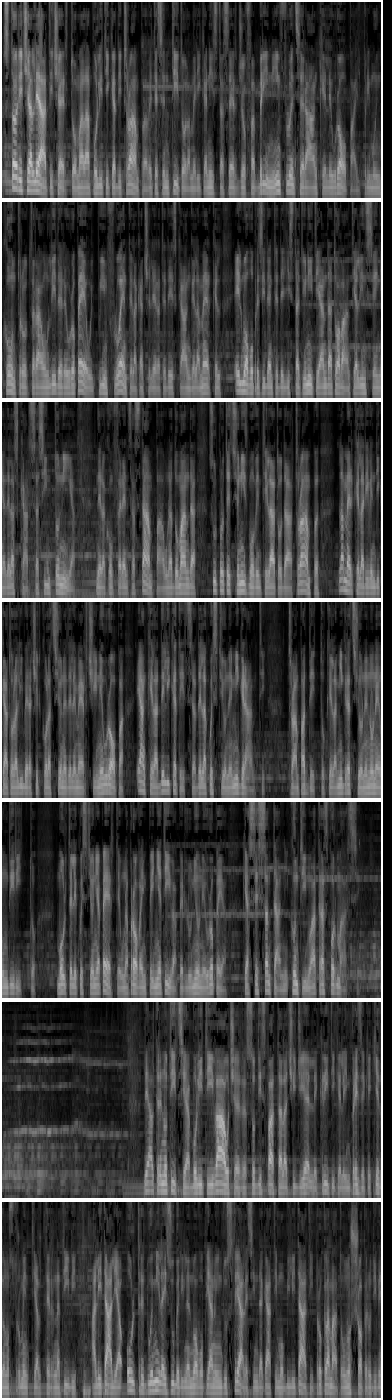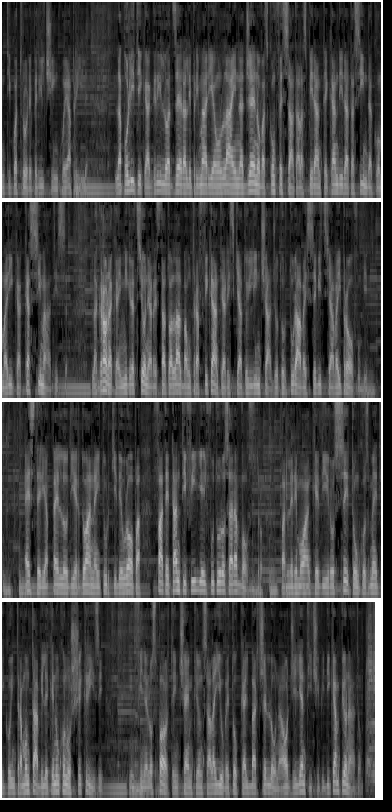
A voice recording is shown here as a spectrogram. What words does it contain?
Storici alleati, certo, ma la politica di Trump, avete sentito l'americanista Sergio Fabbrini, influenzerà anche l'Europa. Il primo incontro tra un leader europeo, il più influente, la cancelliera tedesca Angela Merkel, e il nuovo presidente degli Stati Uniti è andato avanti all'insegna della scarsa sintonia. Nella conferenza stampa, a una domanda sul protezionismo ventilato da Trump, la Merkel ha rivendicato la libera circolazione delle merci in Europa e anche la delicatezza della questione migranti. Trump ha detto che la migrazione non è un diritto. Molte le questioni aperte, una prova impegnativa per l'Unione Europea che a 60 anni continua a trasformarsi. Le altre notizie, aboliti i voucher, soddisfatta la CGL, critiche le imprese che chiedono strumenti alternativi all'Italia, oltre 2.000 esuberi nel nuovo piano industriale, sindacati mobilitati, proclamato uno sciopero di 24 ore per il 5 aprile. La politica, Grillo azzera le primarie online a Genova, sconfessata l'aspirante candidata sindaco Marica Cassimatis. La cronaca, immigrazione, arrestato all'alba un trafficante, ha rischiato il linciaggio, torturava e seviziava i profughi. Esteri, appello di Erdogan ai turchi d'Europa, fate tanti figli e il futuro sarà vostro. Parleremo anche di Rossetto, un cosmetico intramontabile che non conosce crisi. Infine lo sport, in Champions alla Juve tocca il Barcellona, oggi gli anticipi di campionato.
